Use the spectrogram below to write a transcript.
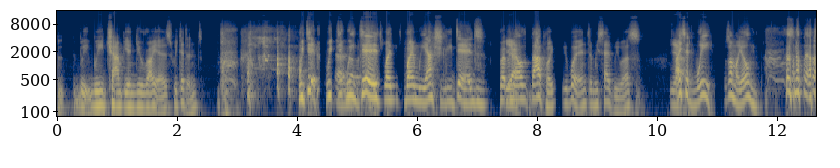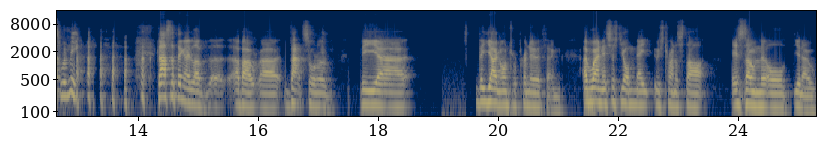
the we we championed new writers. We didn't. we did. We Yeah, did. We did when when we actually did. But Yeah. at that point, we weren't, and we said we was. yeah. I said we. I was on my own. There's no one else with me. that's the thing I love uh, about uh, that sort of the uh, the young entrepreneur thing, of when it's just your mate who's trying to start his own little, you know,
